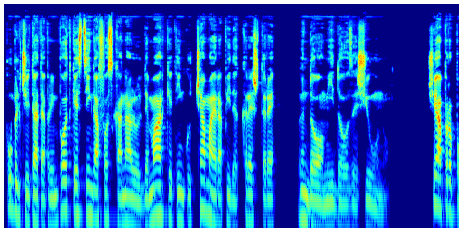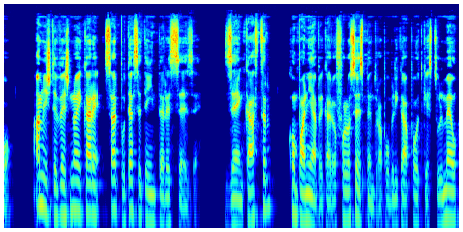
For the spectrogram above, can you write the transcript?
publicitatea prin podcasting a fost canalul de marketing cu cea mai rapidă creștere în 2021. Și apropo, am niște vești noi care s-ar putea să te intereseze. Zencaster Compania pe care o folosesc pentru a publica podcastul meu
